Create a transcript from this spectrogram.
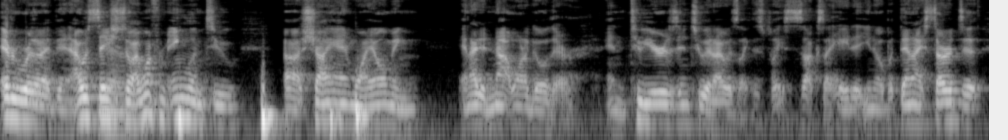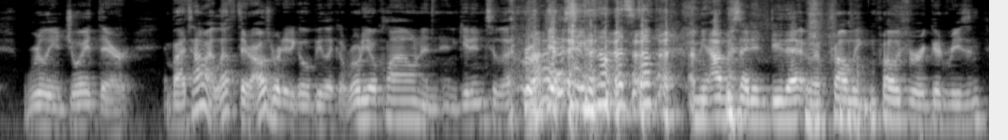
everywhere that I've been. I was stationed, Yeah. so I went from England to uh, Cheyenne, Wyoming, and I did not want to go there. And two years into it, I was like, this place sucks. I hate it, you know. But then I started to really enjoy it there. And by the time I left there, I was ready to go be like a rodeo clown and, and get into the rodeo scene and all that stuff. I mean, obviously, I didn't do that, but probably probably for a good reason.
